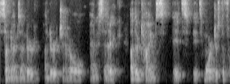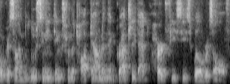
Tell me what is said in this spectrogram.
sometimes under under a general anesthetic. Other times it's it's more just a focus on loosening things from the top down and then gradually that hard feces will resolve.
